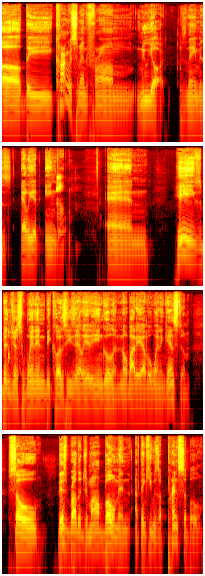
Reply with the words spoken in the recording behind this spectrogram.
uh, the congressman from New York, his name is Eliot Engel, and he's been just winning because he's Eliot Engel and nobody ever went against him. So this brother Jamal Bowman, I think he was a principal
